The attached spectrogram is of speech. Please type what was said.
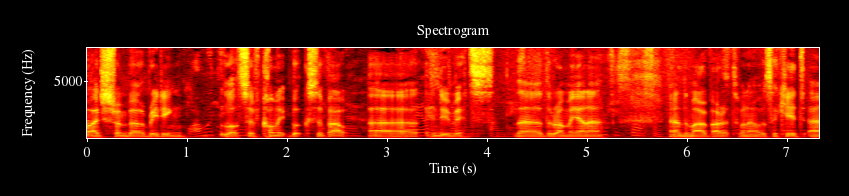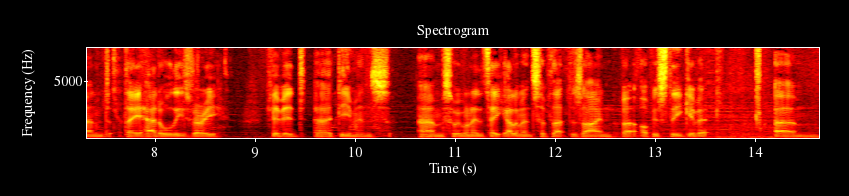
I just remember reading lots of comic books about uh, Hindu myths, the, the Ramayana and the Mahabharata when I was a kid, and they had all these very vivid uh, demons. Um, so we wanted to take elements of that design, but obviously give it um,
